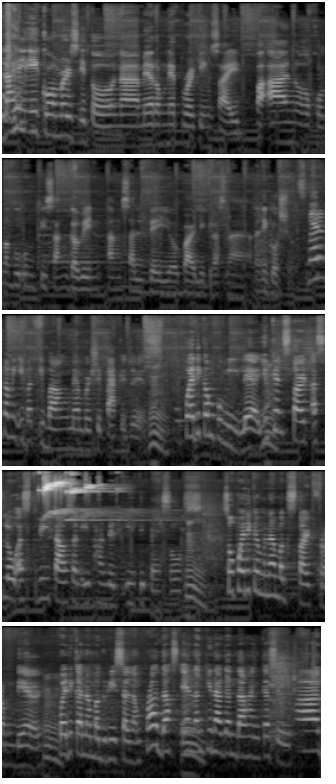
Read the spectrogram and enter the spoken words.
Dahil e-commerce ito na merong networking side, paano ako mag-uumpisang gawin ang Salveo Barley Grass na, na negosyo? Meron kaming iba't ibang membership packages. Mm. Pwede kang pumili. You can start as low as 3,880 pesos. Mm. So, pwede ka na mag-start from there. Mm. Pwede ka na mag-resell ng products. And Mm. ang kinagandahan kasi, pag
